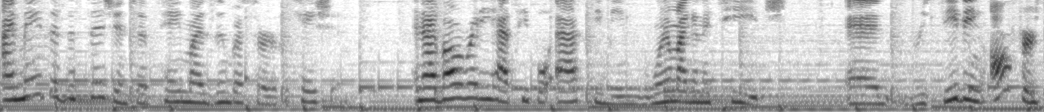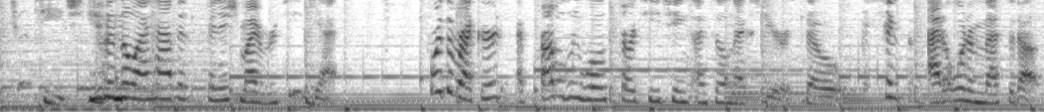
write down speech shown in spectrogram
I made the decision to obtain my Zumba certification, and I've already had people asking me, when am I going to teach? And receiving offers to teach, even though I haven't finished my routine yet. For the record, I probably won't start teaching until next year, so I don't want to mess it up.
